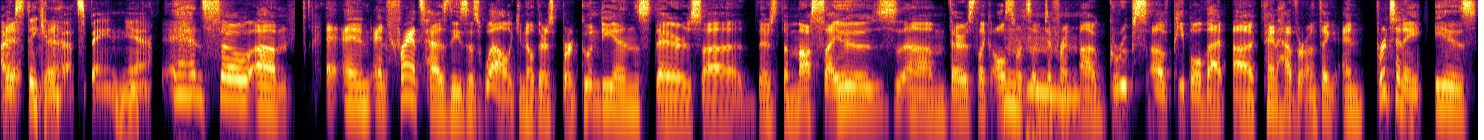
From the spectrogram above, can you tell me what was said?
I was Eh, thinking eh. about Spain. Yeah. and so um and and France has these as well. You know, there's Burgundians, there's uh there's the Marseillais, um there's like all sorts of different uh groups of people that uh can have their own thing. And Brittany is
